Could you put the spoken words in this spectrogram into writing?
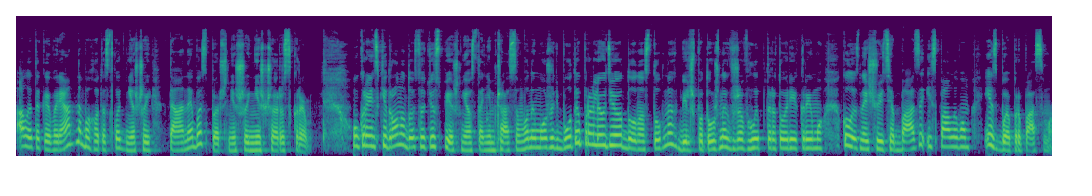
але такий варіант набагато складніший та небезпечніший ніж через Крим. Українські дрони досить успішні останнім часом. Вони можуть бути прелюдією до наступних більш потужних вже вглиб території Криму, коли знищуються бази із паливом і з боєприпасами.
